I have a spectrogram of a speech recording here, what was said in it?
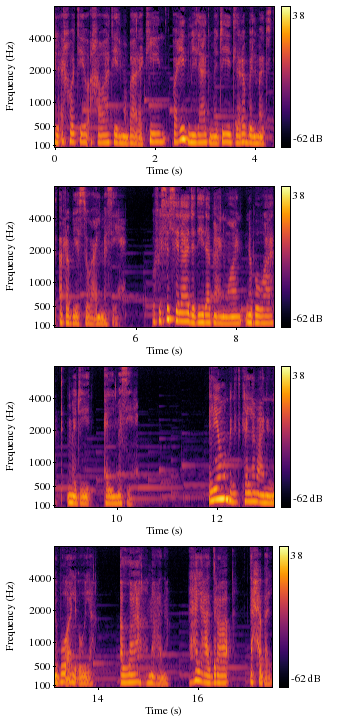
لإخوتي وأخواتي المباركين. وعيد ميلاد مجيد لرب المجد الرب يسوع المسيح. وفي سلسلة جديدة بعنوان نبوات مجيء المسيح. اليوم بنتكلم عن النبوءة الأولى. الله معنا. هل عذراء تحبل؟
